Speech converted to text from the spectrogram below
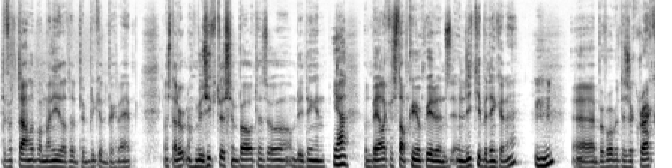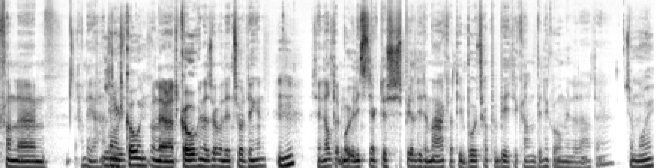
te vertalen op een manier dat het publiek het begrijpt. Als daar ook nog muziek tussen bouwt en zo, om die dingen... Ja. Want bij elke stap kun je ook weer een, een liedje bedenken, hè. Eh, bijvoorbeeld is een crack van... ehm, ja, Leonard Cohen. Leonard Cohen en zo, van dit soort dingen. Mhm. Er zijn altijd mooie liedjes die ik tussen speel die te maken dat die boodschap een beetje kan binnenkomen, inderdaad. Hè. Zo mooi.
